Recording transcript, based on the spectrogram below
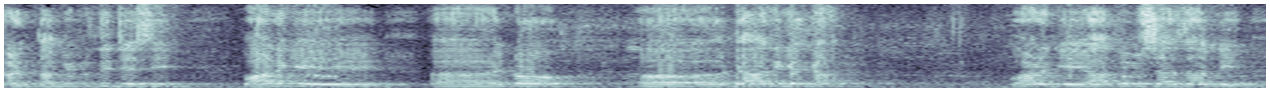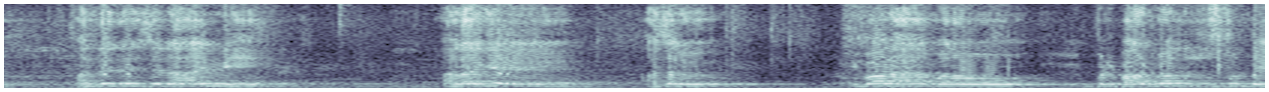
వాళ్ళని అభివృద్ధి చేసి వాళ్ళకి ఎన్నో అంటే అధికంగా వాళ్ళకి ఆత్మవిశ్వాసాన్ని అందజేసిన ఆయన్ని. అలాగే అసలు ఇవాళ మనం ఇప్పుడు పాలన చూస్తుంటే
